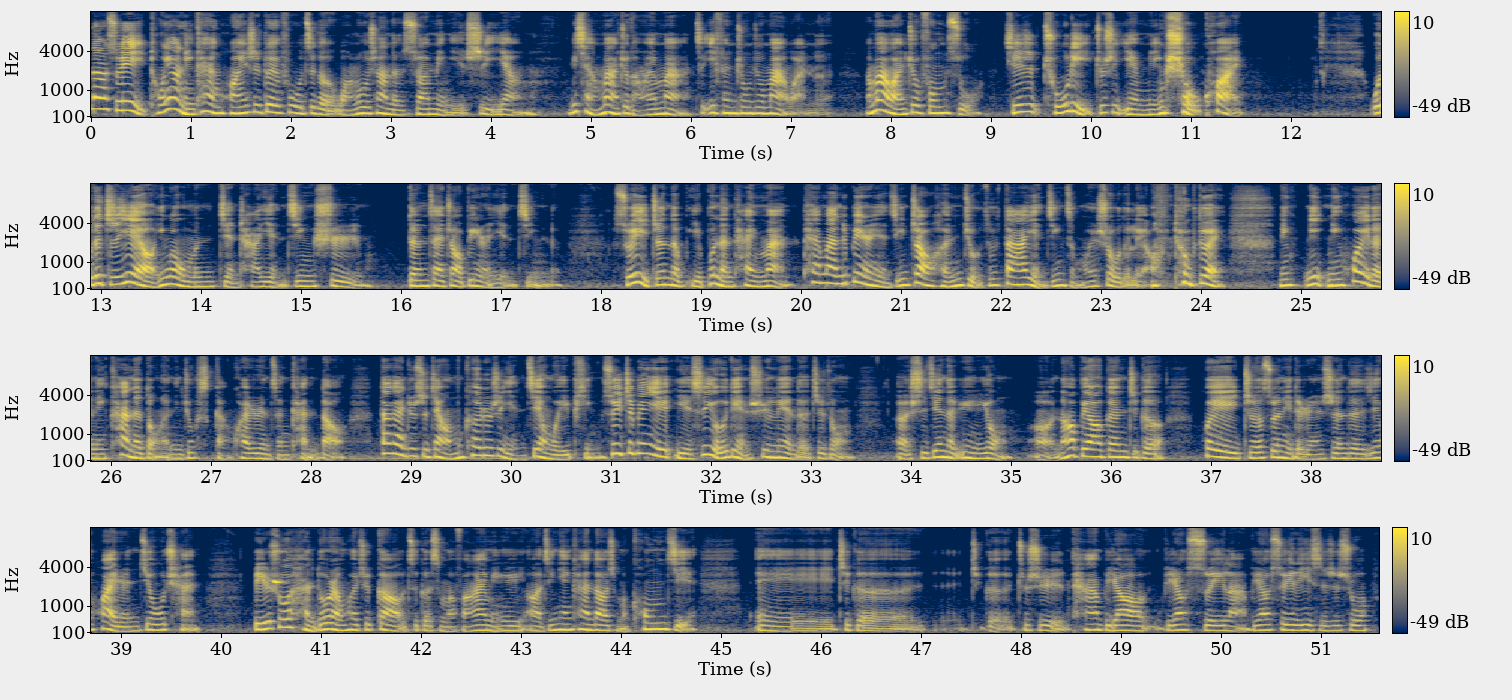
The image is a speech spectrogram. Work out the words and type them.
那所以同样，你看黄医师对付这个网络上的酸民也是一样，你想骂就赶快骂，这一分钟就骂完了，啊，骂完就封锁。其实处理就是眼明手快。我的职业哦，因为我们检查眼睛是灯在照病人眼睛的，所以真的也不能太慢，太慢就病人眼睛照很久，就大家眼睛怎么会受得了，对不对？你你你会的，你看得懂了，你就是赶快认真看到，大概就是这样。我们科就是眼见为凭，所以这边也也是有一点训练的这种呃时间的运用呃，然后不要跟这个会折损你的人生的这些坏人纠缠。比如说，很多人会去告这个什么妨碍名誉啊，今天看到什么空姐，诶，这个。这个就是他比较比较衰啦，比较衰的意思是说，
